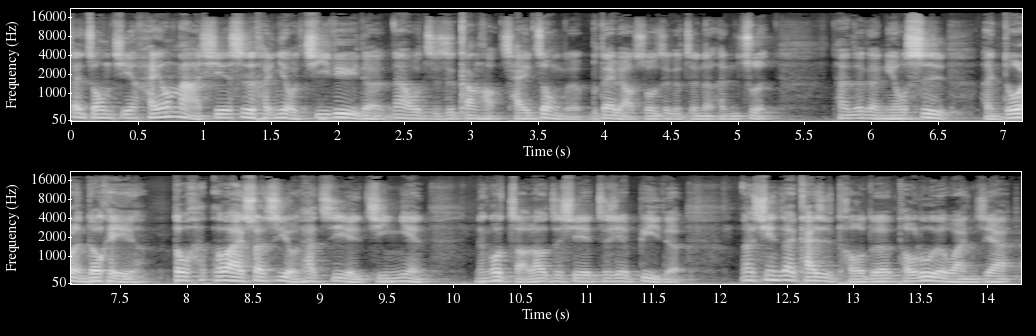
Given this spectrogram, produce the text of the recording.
在中间还有哪些是很有几率的？那我只是刚好猜中的，不代表说这个真的很准。它这个牛市很多人都可以都都还算是有他自己的经验，能够找到这些这些币的。那现在开始投的投入的玩家，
